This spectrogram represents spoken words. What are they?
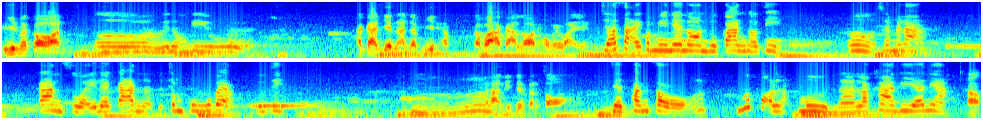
พีชมาก่อน เออไม่ต้องบิว อากาศเย็นอาจจะพีชครับ แต่ว่าอากาศร้อนคงไม่ไหว เชื้อสายเขามีแน่นอนดูก้านเขาสิ เออ ใช่ไหมล่ะ ก้านสวยเลยก้านเนี่ยชมพูแบบ ดูสิกระถางนี้เจ็ดพันสองเจ็ดพันสองเมื่อก่อนหลักหมื่นนะ ราคาดีอะเนี่ย ครับ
